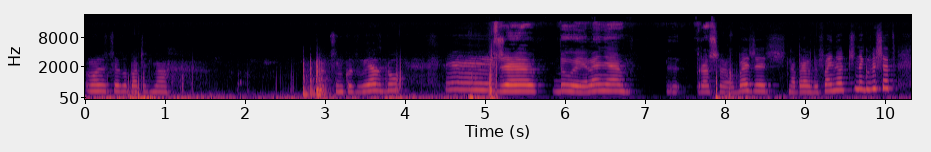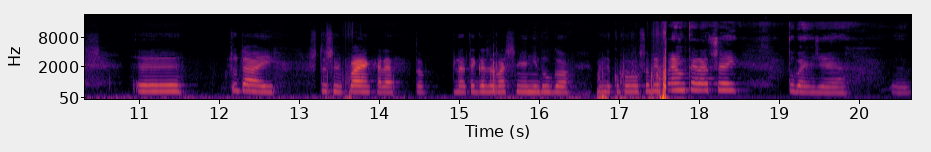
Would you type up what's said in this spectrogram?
Możecie zobaczyć na odcinku z wyjazdu, że były jelenie. Proszę obejrzeć, naprawdę fajny odcinek wyszedł. Yy, tutaj sztuczny pająk, ale to dlatego, że właśnie niedługo będę kupował sobie pająka raczej. Tu będzie y,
